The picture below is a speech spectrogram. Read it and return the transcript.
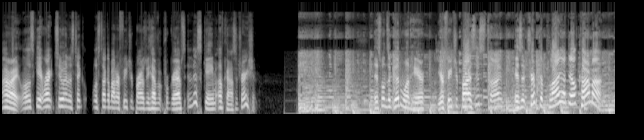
All right, well, let's get right to it. And let's take let's talk about our feature prize we have up for grabs in this game of concentration. This one's a good one here. Your featured prize this time is a trip to Playa del Carmen.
